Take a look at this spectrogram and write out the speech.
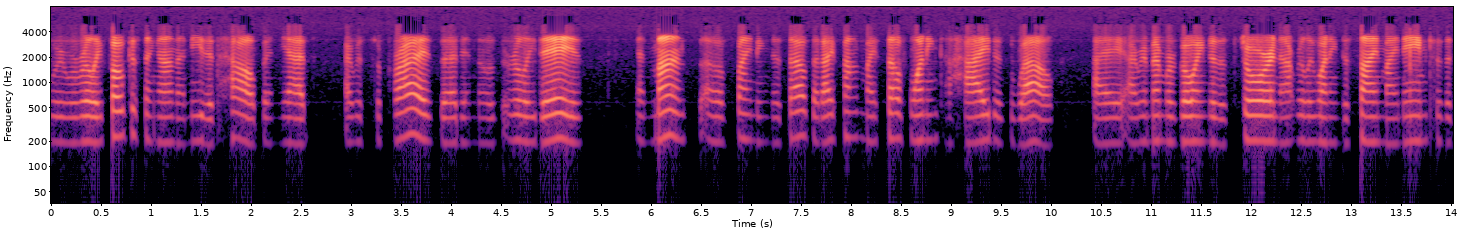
we were really focusing on that needed help. And yet i was surprised that in those early days and months of finding this out that I found myself wanting to hide as well. I, I remember going to the store and not really wanting to sign my name to the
